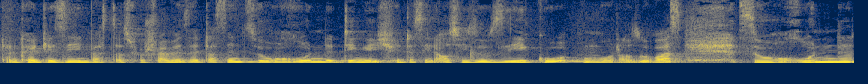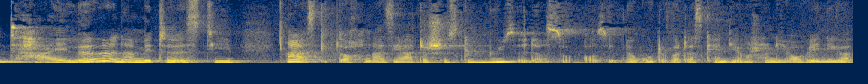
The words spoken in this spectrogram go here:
dann könnt ihr sehen, was das für Schwämme sind. Das sind so runde Dinge. Ich finde, das sehen aus wie so Seegurken oder sowas. So runde Teile. In der Mitte ist die, ah, es gibt auch ein asiatisches Gemüse, das so aussieht. Na gut, aber das kennt ihr wahrscheinlich auch weniger.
